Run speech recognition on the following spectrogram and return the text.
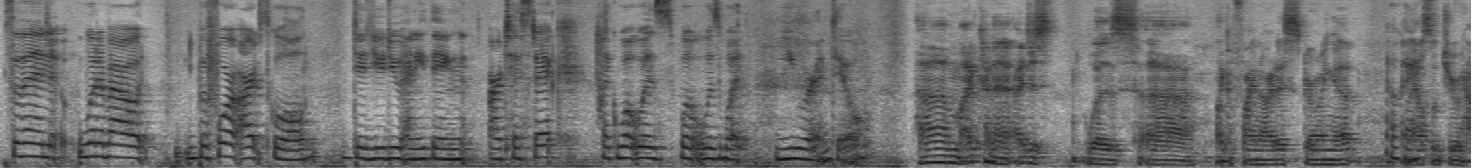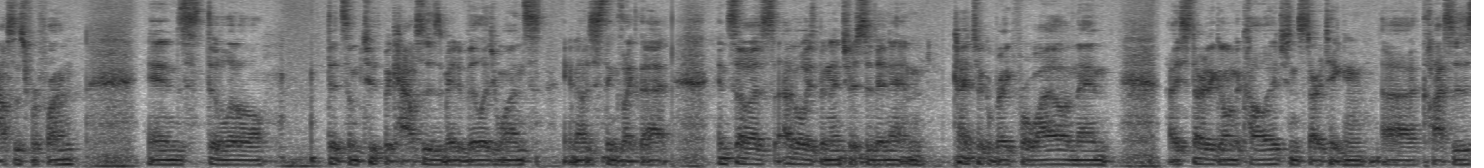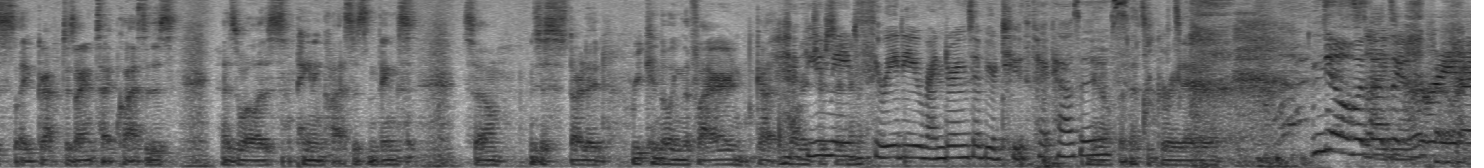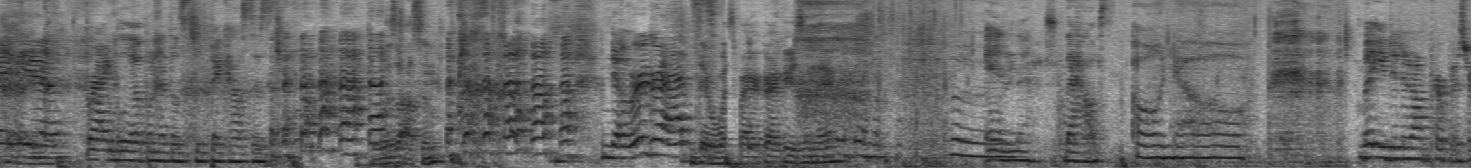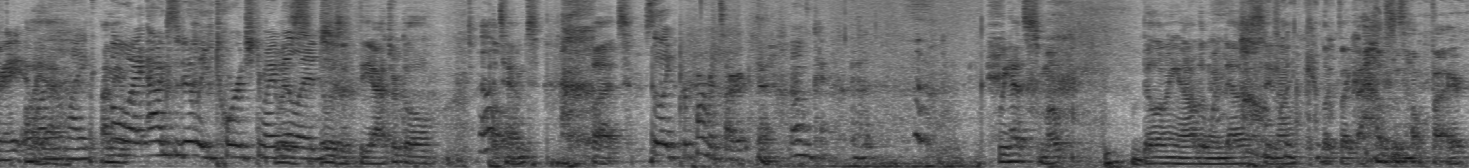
So then, what about before art school? Did you do anything artistic? Like, what was what was what you were into? Um, I kind of, I just was uh, like a fine artist growing up. Okay. And I also drew houses for fun, and did a little, did some toothpick houses, made a village once, you know, just things like that. And so as I've always been interested in it, and kind of took a break for a while, and then I started going to college and started taking uh, classes like graphic design type classes, as well as painting classes and things. So I just started rekindling the fire and got more Have you interested made in 3D renderings of your toothpick houses? Yeah, but that's a great idea. No, but that's a great idea. Brian blew up one of those toothpick houses. It was awesome. No regrets. There was firecrackers in there. in the house. Oh no. But you did it on purpose, right? Oh, it Oh, wasn't yeah. like, I mean- oh, I accidentally torched my It was, village. it was a theatrical Oh. attempt, but so like performance art. Yeah. Oh, okay. we had smoke billowing out of the windows. Oh you know, looked like the house was on fire.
